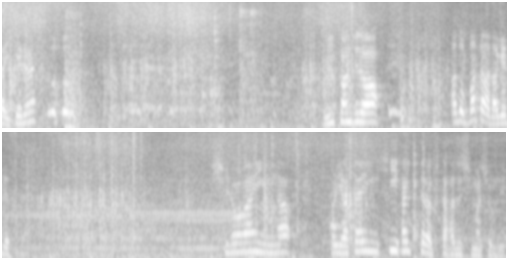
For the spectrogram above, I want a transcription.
ーいける？いい感じだ。あとバターだけですね。白ワインがこれ野菜に火入ったら蓋外しましょうね。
